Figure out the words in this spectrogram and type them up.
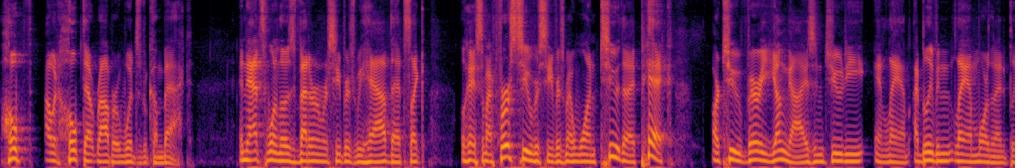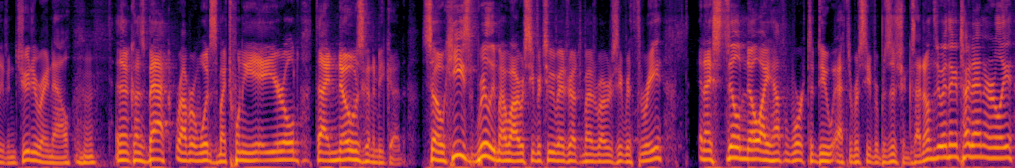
Hope I would hope that Robert Woods would come back, and that's one of those veteran receivers we have. That's like, okay, so my first two receivers, my one, two that I pick are two very young guys in Jeudy and Lamb. I believe in Lamb more than I believe in Jeudy right now. Mm-hmm. And then it comes back. Robert Woods is my 28 year old that I know is going to be good. So he's really my wide receiver two. If I drafted my wide receiver three, And I still know I have work to do at the receiver position because I don't have to do anything at tight end early, and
